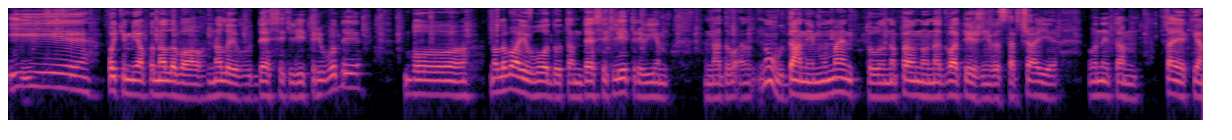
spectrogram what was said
І потім я поналивав, налив 10 літрів води, бо наливаю воду там 10 літрів їм на два, ну, в даний момент, то напевно на 2 тижні вистачає. Вони там, так як я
